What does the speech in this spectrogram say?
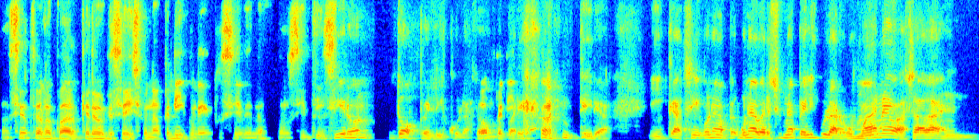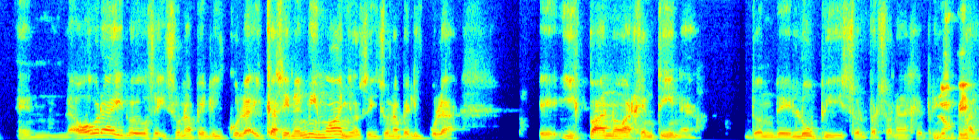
¿no es cierto? Lo cual creo que se hizo una película inclusive, ¿no? Se hicieron dos películas, Dos aunque películas. mentira, y casi una, una versión, una película rumana basada en, en la obra, y luego se hizo una película, y casi en el mismo año se hizo una película eh, hispano-argentina, donde Lupi hizo el personaje principal.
